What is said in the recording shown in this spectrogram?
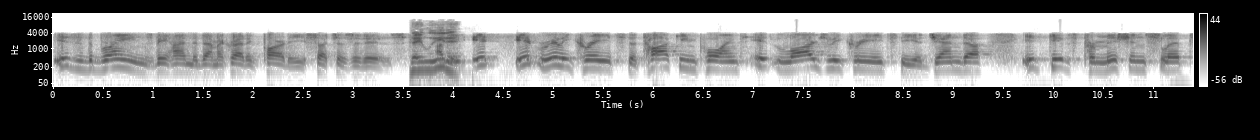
is the brains behind the Democratic Party, such as it is. They lead I mean, it. it. It really creates the talking points. It largely creates the agenda. It gives permission slips.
